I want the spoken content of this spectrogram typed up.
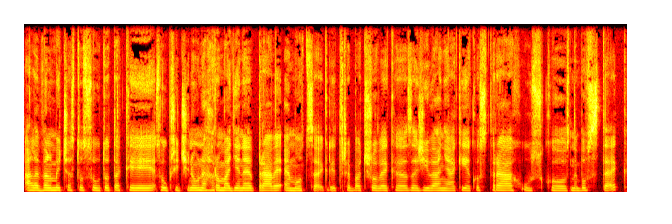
ale velmi často jsou to taky, jsou příčinou nahromaděné právě emoce, kdy třeba člověk zažívá nějaký jako strach, úzkost nebo vztek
